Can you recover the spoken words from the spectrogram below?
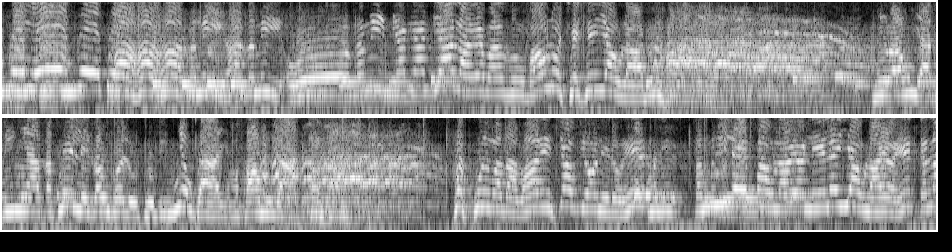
အဖေရဲ့အဖေအဖေဟာဟာဟာသမီးဟာသမီးအိုးသမီးများများကြားလာခဲ့ပါဆိုဘောင်းလို့ချက်ချင်းရောက်လာတော့ဟာနေပါဦးရဒီနေရာတစ်ဖက်လေကောင်းထွက်လို့ဆိုပြီးမြုပ်တာရင်မကောင်းဘူးလား ဖခွေးမသာဘာတွေကြောက်ပြောနေတော့ဟင်မလေးသမီးလေးပေါက်လာရောနေလေးရောက်လာရောဟင်တလ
